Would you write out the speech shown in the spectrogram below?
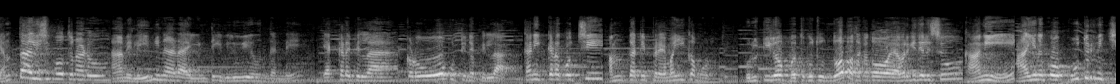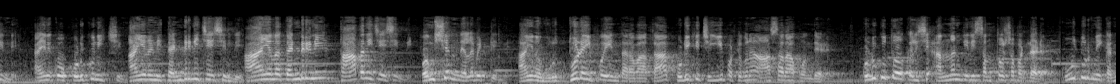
ఎంత అలిసిపోతున్నాడు? ఆమె లేనినాడా ఇంటికి విలువే ఉందండి. ఎక్కడ పిల్ల? ఎక్కడో పుట్టిన పిల్ల. కానీ ఇక్కడికి వచ్చి అంతటి ప్రేమైకమూర్తి పురిటిలో బతుకుతుందో బతకదో ఎవరికి తెలుసు? కానీ ఆయనకో కూతురినిచ్చింది ఆయనకో కొడుకునిచ్చింది ఆయనని తండ్రిని చేసింది ఆయన తండ్రిని తాతని చేసింది వంశం నిలబెట్టింది. ఆయన వృద్ధుడైపోయిన తర్వాత కొడుకు చెయ్యి పట్టుకుని ఆసరా పొందాడు. కొడుకుతో కలిసి అన్నం తిని సంతోషపడ్డాడు. కూతుర్ని కన్య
